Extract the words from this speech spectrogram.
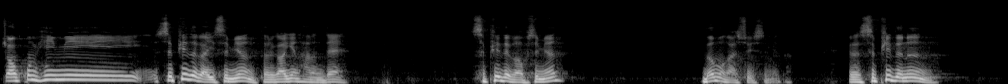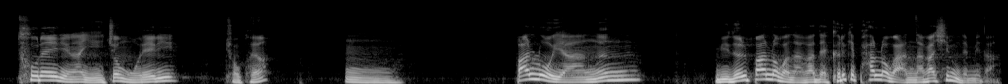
조금 힘이, 스피드가 있으면 들어가긴 하는데, 스피드가 없으면 넘어갈 수 있습니다. 그래서 스피드는 2레일이나 2.5레일이 좋고요. 음, 팔로 양은 미들 팔로가 나가되 그렇게 팔로가 안 나가시면 됩니다.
